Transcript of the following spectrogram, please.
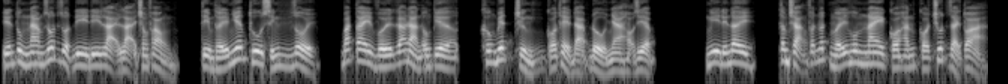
Yến Tùng Nam rốt ruột đi đi lại lại trong phòng, tìm thấy nhiếp thu xính rồi, bắt tay với gã đàn ông kia, không biết chừng có thể đạp đổ nhà họ Diệp. Nghĩ đến đây, tâm trạng phẫn ứt mấy hôm nay có hắn có chút giải tỏa.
